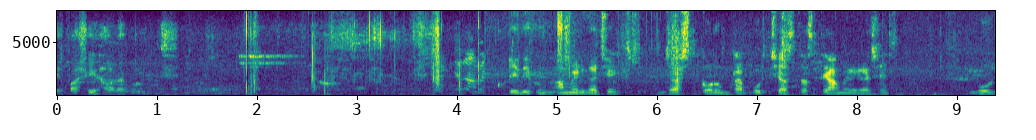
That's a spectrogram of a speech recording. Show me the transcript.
এর পাশেই হাওড়া ব্রিজ এই দেখুন, আমের গাছে জাস্ট গরমটা পড়ছে আস্তে আস্তে, আমের গাছে বন।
